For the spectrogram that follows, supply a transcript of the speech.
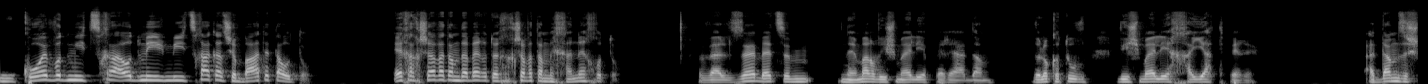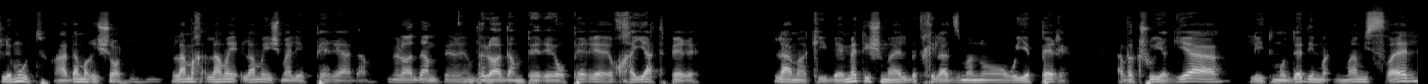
הוא כואב עוד מיצחק, עוד מיצחק אז שבעטת אותו. איך עכשיו אתה מדבר איתו, איך עכשיו אתה מחנך אותו. ועל זה בעצם נאמר וישמעאל יהיה פרא אדם. ולא כתוב וישמעאל יהיה חיית פרא. אדם זה שלמות, האדם הראשון. Mm-hmm. למה, למה, למה ישמעאל יהיה פרא אדם? ולא אדם פרא. ולא אדם פרא, או פרא, או חיית פרא. למה? כי באמת ישמעאל בתחילת זמנו הוא יהיה פרא. אבל כשהוא יגיע להתמודד עם, עם עם ישראל,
